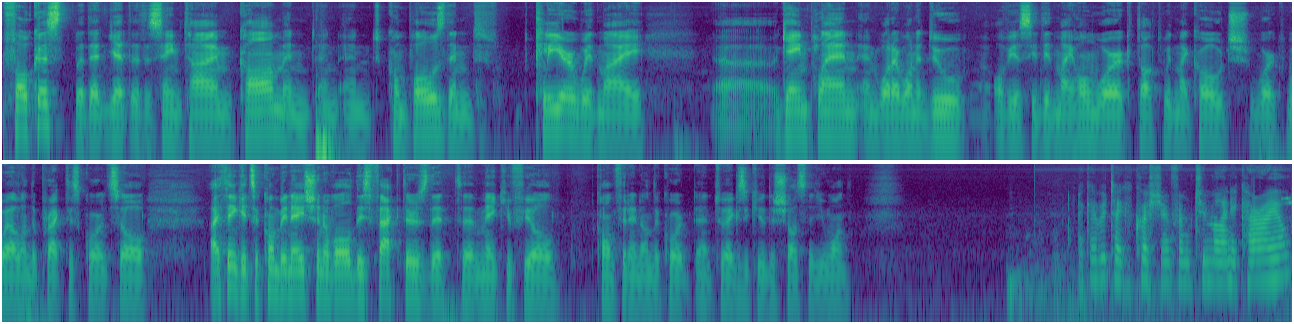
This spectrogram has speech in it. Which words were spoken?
focused, but that yet at the same time calm and and and composed and clear with my uh, game plan and what I want to do. Obviously, did my homework, talked with my coach, worked well on the practice court. So, I think it's a combination of all these factors that uh, make you feel confident on the court and to execute the shots that you want. Okay, we'll take a question from Tumaini Carayol.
